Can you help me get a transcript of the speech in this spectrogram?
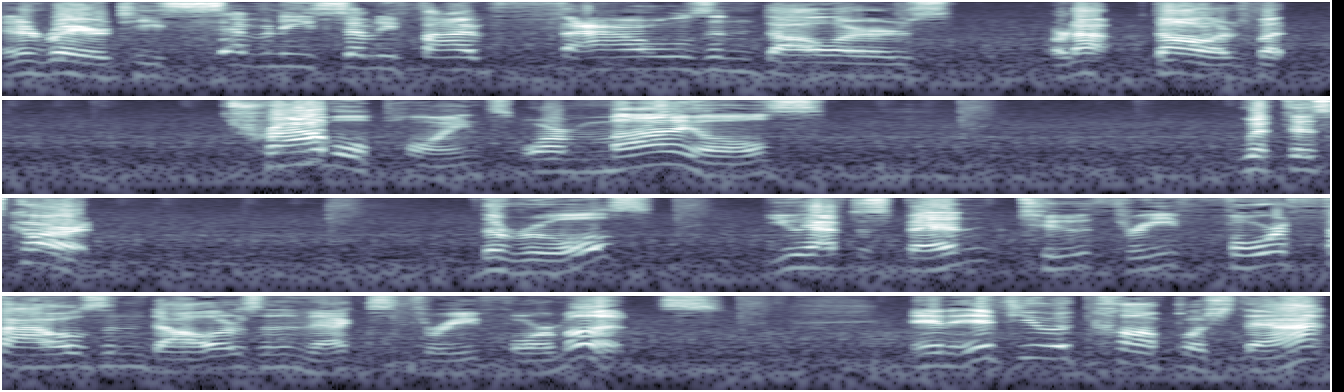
in a rarity, 70, 75,000 dollars, or not dollars, but travel points or miles with this card. The rules you have to spend two, three, four thousand dollars in the next three, four months. And if you accomplish that,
